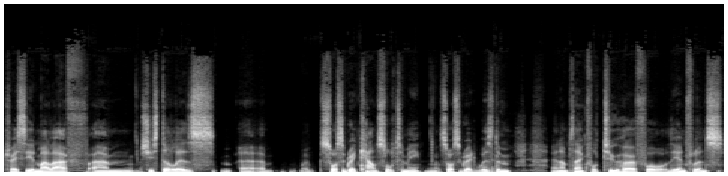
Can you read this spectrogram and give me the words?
Tracy, in my life. Um, she still is a, a, source of great counsel to me, a source of great wisdom, and I'm thankful to her for the influence,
